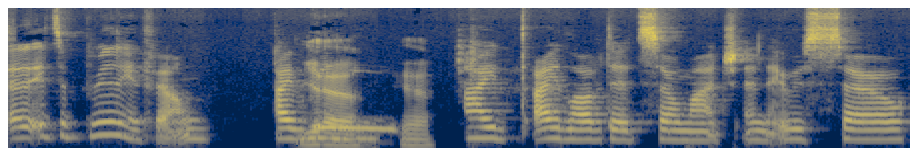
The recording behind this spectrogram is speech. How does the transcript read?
Uh, it's a brilliant film. I really yeah, yeah i i loved it so much and it was so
